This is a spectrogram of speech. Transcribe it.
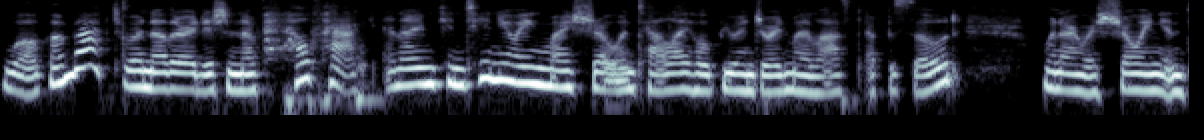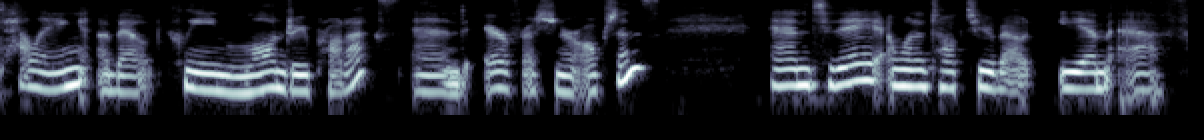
Welcome back to another edition of Health Hack. And I'm continuing my show and tell. I hope you enjoyed my last episode when I was showing and telling about clean laundry products and air freshener options. And today I want to talk to you about EMF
